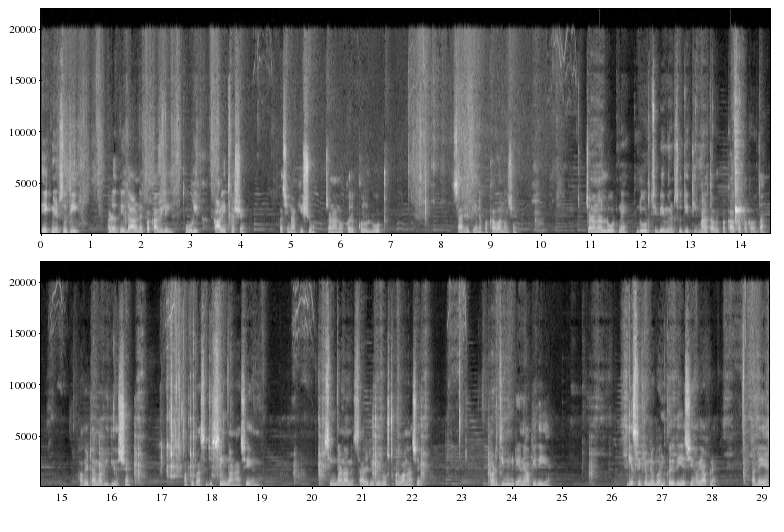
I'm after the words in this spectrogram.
એક મિનિટ સુધી અડદની દાળને પકાવી લઈ થોડીક કાળી થશે. પછી નાખીશું ચણાનો કરકરો લોટ. સારી રીતે એને પકાવવાનો છે. ચણાના લોટને દોઢથી બે મિનિટ સુધી ધીમા તાપે પકાવતા પકાવતા હવે ટાઈમ આવી ગયો છે. આપણી પાસે જે સિંગદાણા છે એનું. સિંગદાણાને સારી રીતે રોસ્ટ કરવાના છે. અડધી મિનિટ એને આપી દઈએ. ગેસની ફ્લેમને બંધ કરી દઈએ છીએ હવે આપણે. અને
